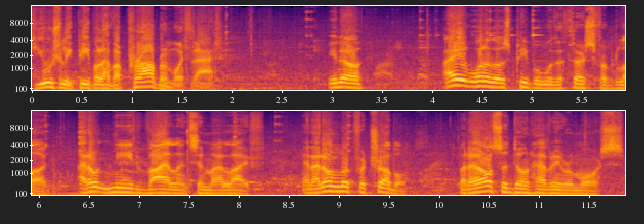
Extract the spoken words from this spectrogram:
Usually people have a problem with that. You know, I ain't one of those people with a thirst for blood. I don't need violence in my life, and I don't look for trouble, but I also don't have any remorse.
